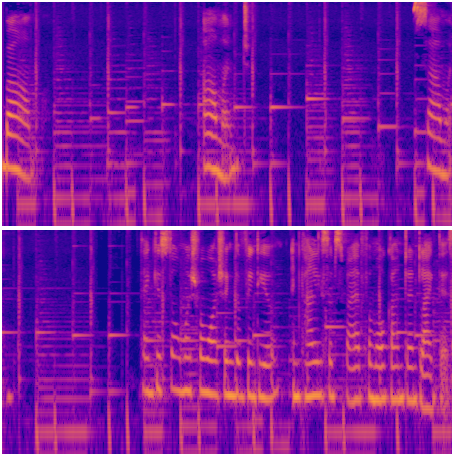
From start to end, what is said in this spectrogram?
balm, almond, salmon. Thank you so much for watching the video and kindly subscribe for more content like this.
